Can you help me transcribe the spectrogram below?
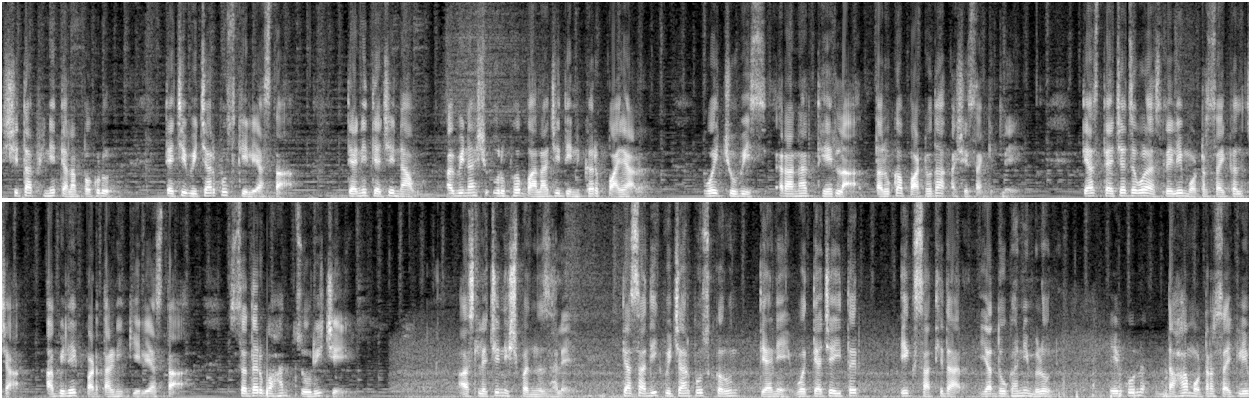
शिताफीने त्याला पकडून त्याची विचारपूस केली असता. त्याने त्याचे नाव अविनाश उर्फ बालाजी दिनकर पायाळ वय चोवीस राहणार थेरला तालुका पाटोदा असे सांगितले. त्यास त्याच्याजवळ असलेली मोटरसायकलच्या अभिलेख पडताळणी केली असता सदर वाहन चोरीचे असल्याचे निष्पन्न झाले. त्यास अधिक विचारपूस करून त्याने व त्याचे इतर एक साथीदार या दोघांनी मिळून एकूण दहा मोटरसायकली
